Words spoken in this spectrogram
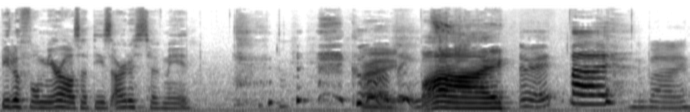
beautiful murals that these artists have made. Cool. All right, Thanks. bye. All right. Bye. Goodbye.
